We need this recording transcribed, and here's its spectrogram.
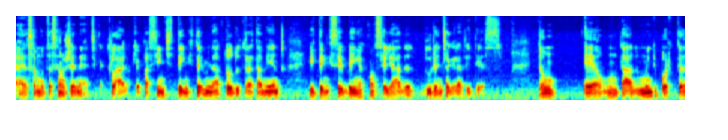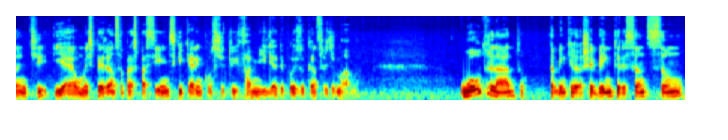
essa mutação genética. Claro que a paciente tem que terminar todo o tratamento e tem que ser bem aconselhada durante a gravidez. Então, é um dado muito importante e é uma esperança para as pacientes que querem constituir família depois do câncer de mama. O outro dado, também que eu achei bem interessante, são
